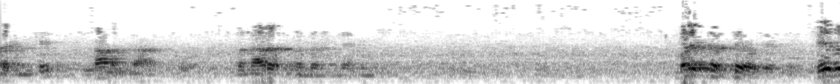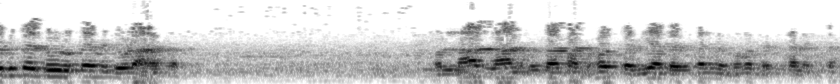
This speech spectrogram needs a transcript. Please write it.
पहन के बनारस में बनते हैं। बड़े सस्ते होते थे। डेढ़ रुपए दो रुपए में जोड़ा आता और लाल लाल होता था बहुत बढ़िया बचपन में बहुत अच्छा लगता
